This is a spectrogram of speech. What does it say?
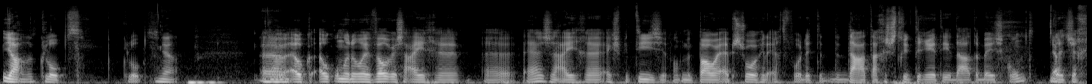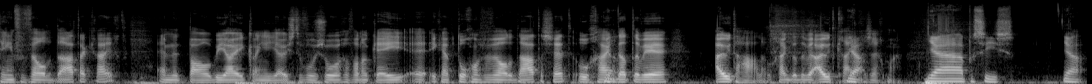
Ja, het- klopt. Klopt. Ja. Nou, Ehm, elk, elk onderdeel heeft wel weer zijn eigen, eh, hè, zijn eigen expertise. Want met Power Apps zorg je er echt voor dat de, de data gestructureerd in je database komt. Ja. Dat je geen vervuilde data krijgt. En met Power BI kan je juist ervoor zorgen van... oké, eh, ik heb toch een vervuilde dataset. Hoe ga ik Ja. dat er weer uithalen? Hoe ga ik dat er weer uitkrijgen, Ja. zeg maar? Ja, precies. Ja.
